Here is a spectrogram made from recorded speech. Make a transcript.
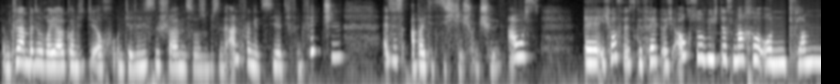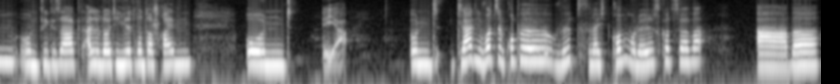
Beim Clan Battle Royale konntet ihr auch unter den Listen schreiben, das war so ein bisschen der Anfang, jetzt hier die Fanfiction. Also es arbeitet sich hier schon schön aus. Äh, ich hoffe, es gefällt euch auch so, wie ich das mache und Flammen und wie gesagt, alle Leute hier drunter schreiben. Und ja, und klar, die WhatsApp-Gruppe wird vielleicht kommen oder der Discord-Server. Aber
